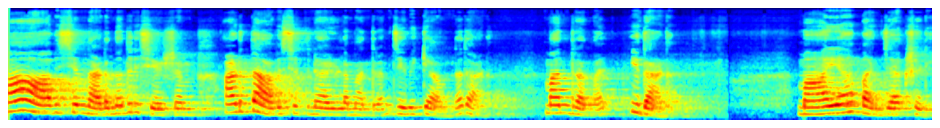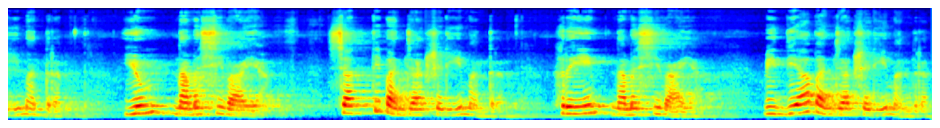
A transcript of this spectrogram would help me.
ആ ആവശ്യം നടന്നതിന് ശേഷം അടുത്ത ആവശ്യത്തിനായുള്ള മന്ത്രം ജപിക്കാവുന്നതാണ്. മന്ത്രങ്ങൾ ഇതാണ്. മായാ പഞ്ചാക്ഷരി മന്ത്രം. യും നമശിവായ ശക്തി പഞ്ചാക്ഷരി മന്ത്രം. ഹ്രീം നമശിവായ വിദ്യാ പഞ്ചാക്ഷരി മന്ത്രം.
